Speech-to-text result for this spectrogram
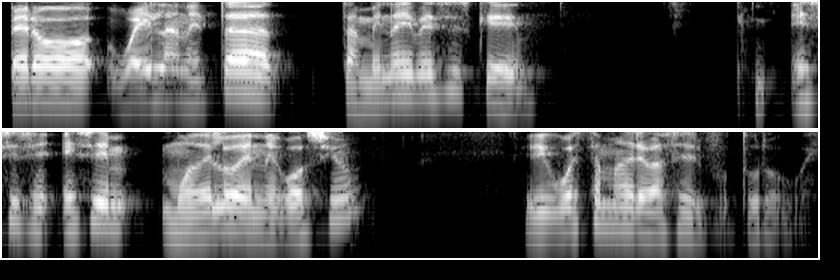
Pero, güey, la neta, también hay veces que ese, ese modelo de negocio, yo digo, esta madre va a ser el futuro, güey.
